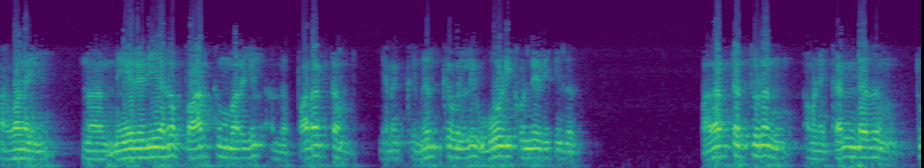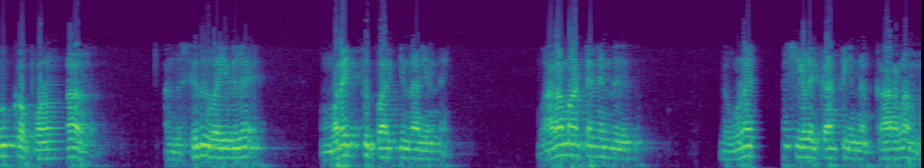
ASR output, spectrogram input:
அவனை நான் நேரடியாக பார்க்கும் வரையில் அந்த பதட்டம் எனக்கு நிற்கவில்லை ஓடிக்கொண்டிருக்கின்றது பதட்டத்துடன் அவனை கண்டதும் தூக்க போனால் அந்த சிறு வயதிலே முறைத்து பார்க்கின்றான் என்னை. வரமாட்டேன் என்று இந்த உணர்ச்சிகளை காட்டுகின்ற காரணம்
